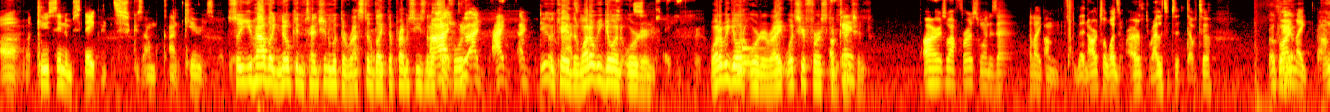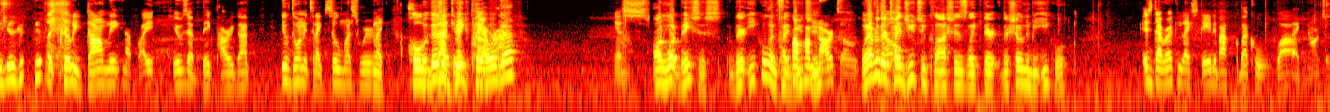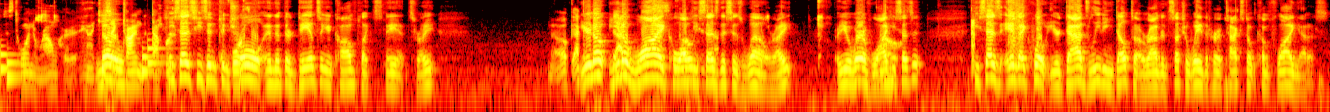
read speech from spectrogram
Uh, can you send them statements? Because I'm kind of curious. So you have like no contention with the rest of like the premises that I I set forth. do. I, I, I do. Okay, I then why don't we go in order? send them statements. Why don't we go in order, right? What's your first Okay. contention? All right. So my first one is that like um that Naruto wasn't relative to Delta. Okay. One like um he, he, he was like clearly dominating that fight. It was a big power gap. He was doing it to like so much where like hold well, there's a back and, like, big play power around. gap. Yes. On what basis? They're equal in From, from taijutsu. Naruto, Whenever their No. taijutsu clashes, like they're they're shown to be equal. it's directly like stated by by Kawaki, like Naruto just toying around her and like he's No. like trying to divert. He says he's in the force. control and that they're dancing a complex dance, right? okay, You know, you know why No, Kawaki it's says not. this as well, right? Are you aware of why he says it? He says, and I quote, "Your dad's leading Delta around in such a way that her attacks don't come flying at us,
